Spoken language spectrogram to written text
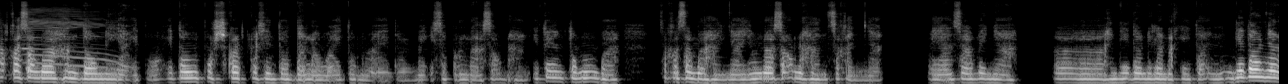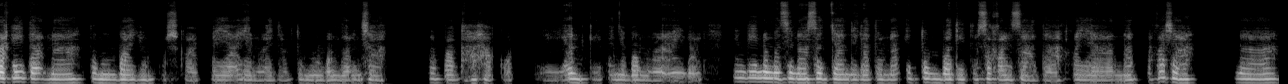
Sa kasamahan daw niya ito. Itong pushcart kasi ito, dalawa ito mga idol. May isa pang nasa unahan. Ito yung tumumba sa kasamahan niya, yung nasa unahan sa kanya. Kaya sabi niya, ah, hindi daw nila nakita, hindi daw niya nakita na tumumba yung pushcart. Kaya ayan mga idol, tumulong na rin siya sa paghahakot. Ayan, kita niyo ba mga idol? Hindi naman sinasadya nila to na itumba dito sa kalsada. Kaya nagtaka siya na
